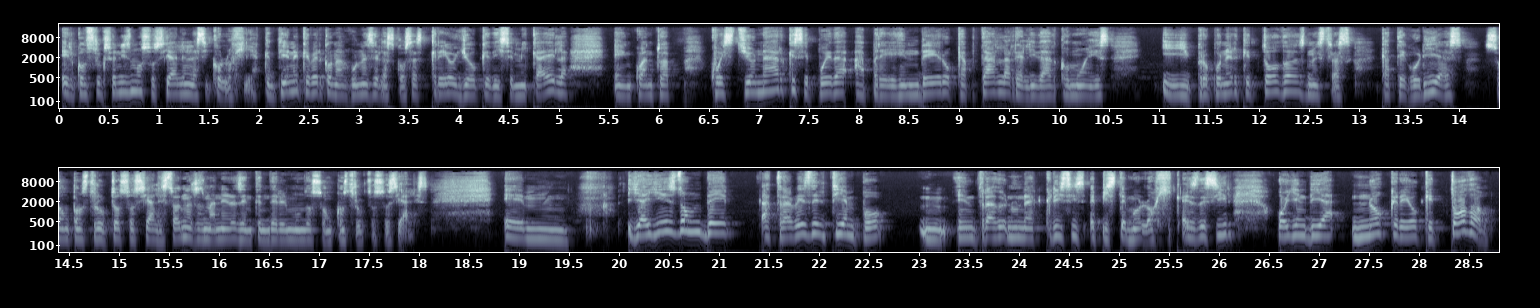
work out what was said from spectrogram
el construccionismo social en la psicología, que tiene que ver con algunas de las cosas, creo yo, que dice Micaela, en cuanto a cuestionar que se pueda aprehender o captar la realidad como es y proponer que todas nuestras categorías son constructos sociales, todas nuestras maneras de entender el mundo son constructos sociales. Em, y ahí es donde, a través del tiempo, mm, he entrado en una crisis epistemológica, es decir, hoy en día no creo que todo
